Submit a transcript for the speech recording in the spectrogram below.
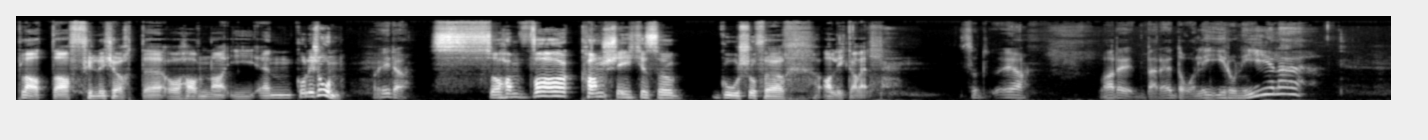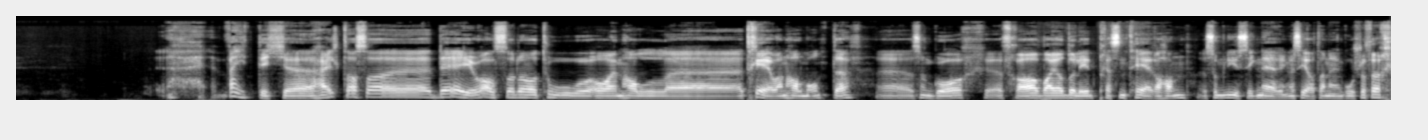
Plata fyllekjørte og havna i en kollisjon. Så han var kanskje ikke så god sjåfør allikevel. Så ja Var det bare dårlig ironi, eller? Veit ikke helt. Altså, det er jo altså da to og en halv eh, Tre og en halv måned eh, som går fra Valladolid presenterer han som ny signering og sier at han er en god sjåfør,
